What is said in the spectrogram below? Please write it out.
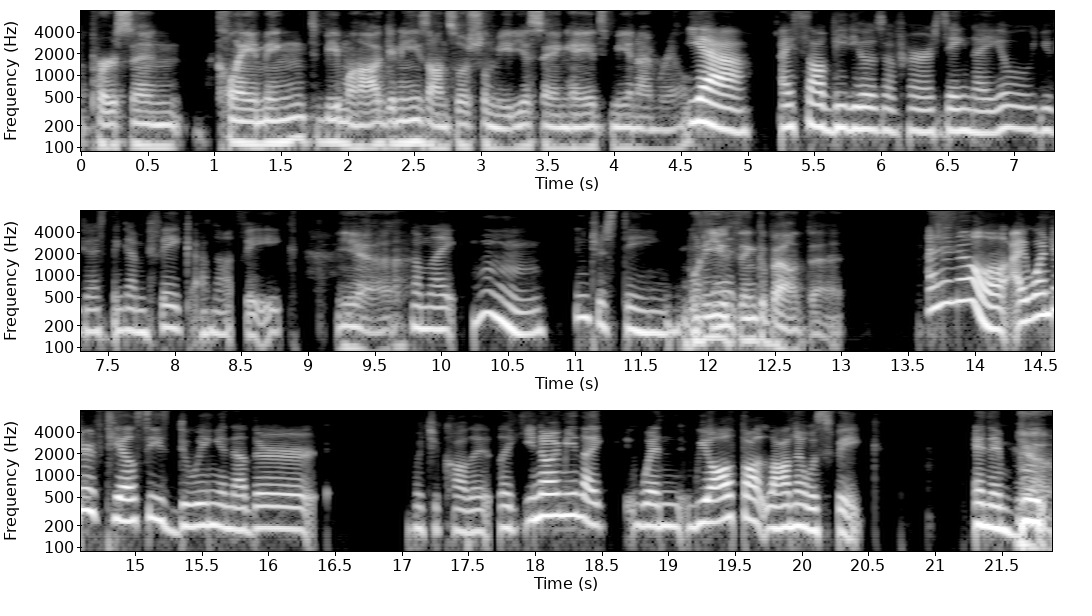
person claiming to be Mahogany's on social media saying, Hey, it's me and I'm real? Yeah. I saw videos of her saying that, yo, you guys think I'm fake. I'm not fake. Yeah. I'm like, hmm, interesting. What Is do you that- think about that? I don't know. I wonder if TLC is doing another, what you call it? Like, you know what I mean? Like when we all thought Lana was fake and then boom, Yeah.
